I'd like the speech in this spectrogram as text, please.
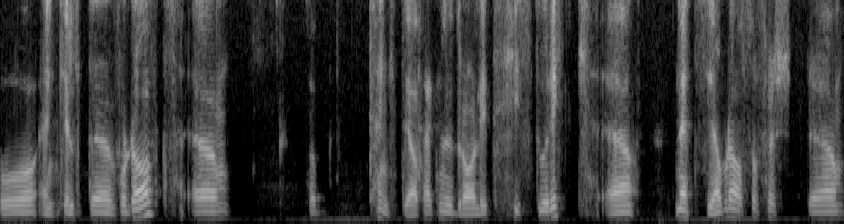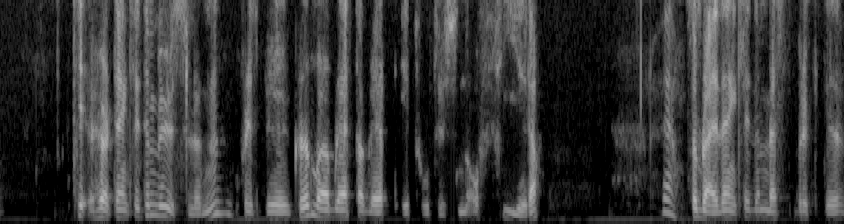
og enkelt eh, fortalt. Eh, så tenkte jeg at jeg kunne dra litt historikk. Eh, nettsida ble altså først eh, til, Hørte egentlig til Muselunden frisbeeklubb, og jeg ble etablert i 2004. Ja. Så ble det egentlig den mest brukte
